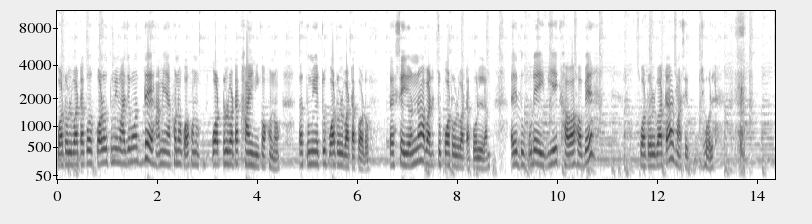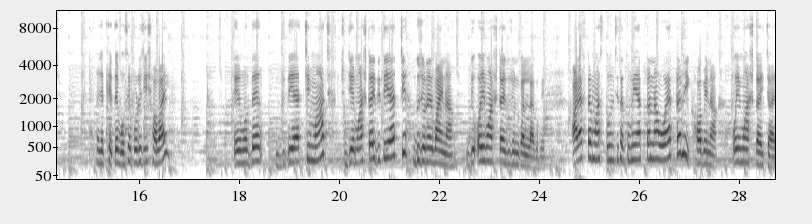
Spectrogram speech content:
পটল বাটা কর- তুমি মাঝে মধ্যে। আমি এখনও কখনো পটল বাটা খাইনি কখনো। তা তুমি একটু পটল বাটা করো। তাই সেই জন্য আবার একটু পটল বাটা করলাম। আর দুপুরে এই দিয়েই খাওয়া হবে পটল বাটা আর মাছের ঝোল। এই যে খেতে বসে পড়েছি সবাই। এর মধ্যে দিতে যাচ্ছি মাছ। যে মাছটাই দিতে যাচ্ছি, দুজনের বায়না। যে ওই মাছটাই দুজনকার লাগবে। আর একটা মাছ তুলছি। তা তুমি একটা না ও একটা নিক, হবে না। ওই মাছটাই চাই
